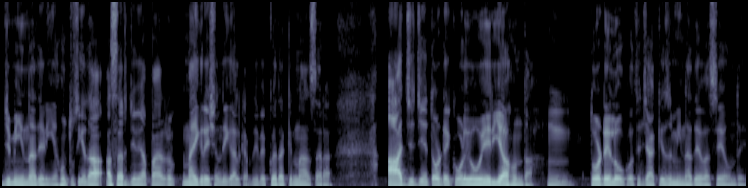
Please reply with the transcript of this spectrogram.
ਜ਼ਮੀਨ ਨਾ ਦੇਣੀਆਂ। ਹੁਣ ਤੁਸੀਂ ਇਹਦਾ ਅਸਰ ਜਿਵੇਂ ਆਪਾਂ ਮਾਈਗ੍ਰੇਸ਼ਨ ਦੀ ਗੱਲ ਕਰਦੇ ਵੇਖੋ ਇਹਦਾ ਕਿੰਨਾ ਅਸਰ ਆ। ਅੱਜ ਜੇ ਤੁਹਾਡੇ ਕੋਲੇ ਉਹ ਏਰੀਆ ਹੁੰਦਾ ਹੂੰ। ਤੁਹਾਡੇ ਲੋਕ ਉੱਥੇ ਜਾ ਕੇ ਜ਼ਮੀਨਾਂ ਤੇ ਵਸੇ ਹੁੰਦੇ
